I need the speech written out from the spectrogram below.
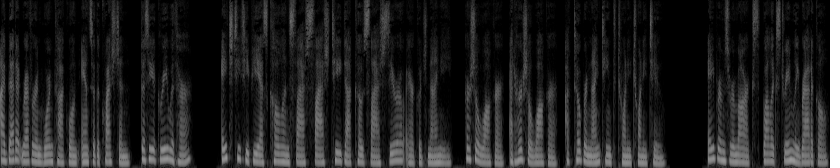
I bet at Reverend Warnock won't answer the question, does he agree with her? https colon slash slash t.co slash zero airquage 9e, Herschel Walker, at Herschel Walker, October 19, 2022. Abrams' remarks, while extremely radical,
